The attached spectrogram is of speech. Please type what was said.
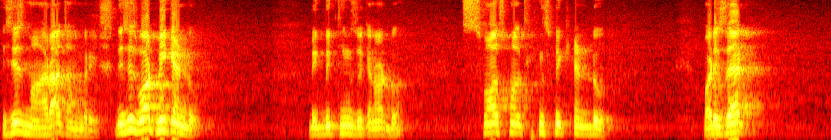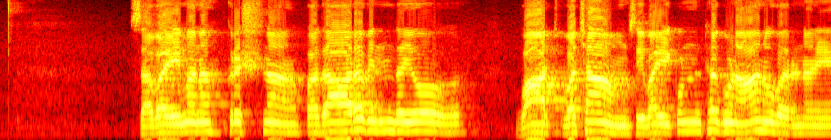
This is Maharaj Ambarish. This is what we can do. Big, big things we cannot do. Small, small things we can do. What is that? स वै मनः कृष्णपदारविन्दयोर् वाच वचांसि वैकुण्ठगुणानुवर्णने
